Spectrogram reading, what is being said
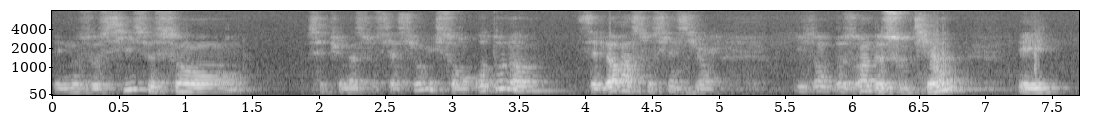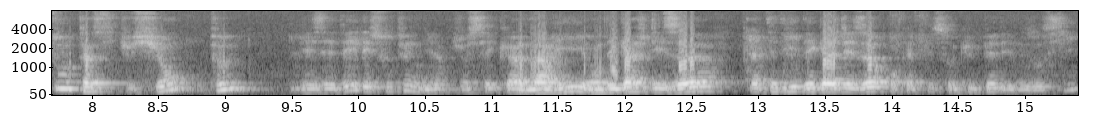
Les nous aussi, ce sont, c'est une association, ils sont autonomes. C'est leur association. Ils ont besoin de soutien. Et toute institution peut les aider, les soutenir. Je sais que Marie, on dégage des heures, la TDI dégage des heures pour qu'elle puisse s'occuper des nous aussi.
